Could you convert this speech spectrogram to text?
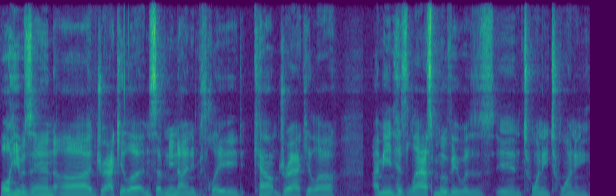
Well, he was in uh, Dracula in '79. He played Count Dracula. I mean, his last movie was in 2020,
